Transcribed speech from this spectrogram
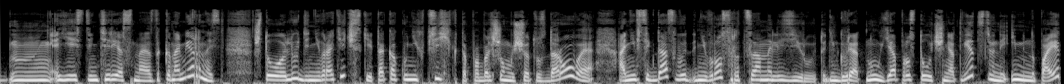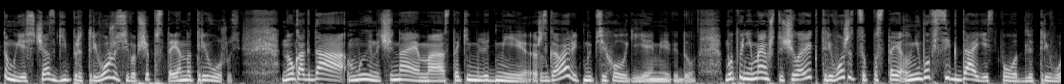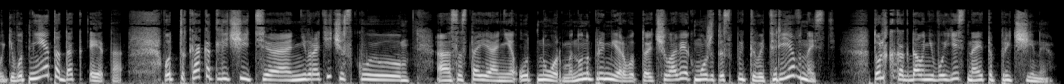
есть интересная закономерность, что люди невротические, так как у них психика-то по большому счету здоровая, они всегда свой невроз рационализируют. Они говорят, ну, я просто очень ответственный, именно поэтому я сейчас гипертревожусь и вообще постоянно тревожусь. Но когда мы начинаем а, с такими людьми разговаривать, мы психологи, я имею в виду, мы понимаем, что человек тревожится постоянно, у него всегда есть повод для тревоги. Вот не это, так это. Вот как отличить э, невротическую э, состояние от нормы? Ну, например, вот человек может испытывать ревность только когда у него есть на это причины.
